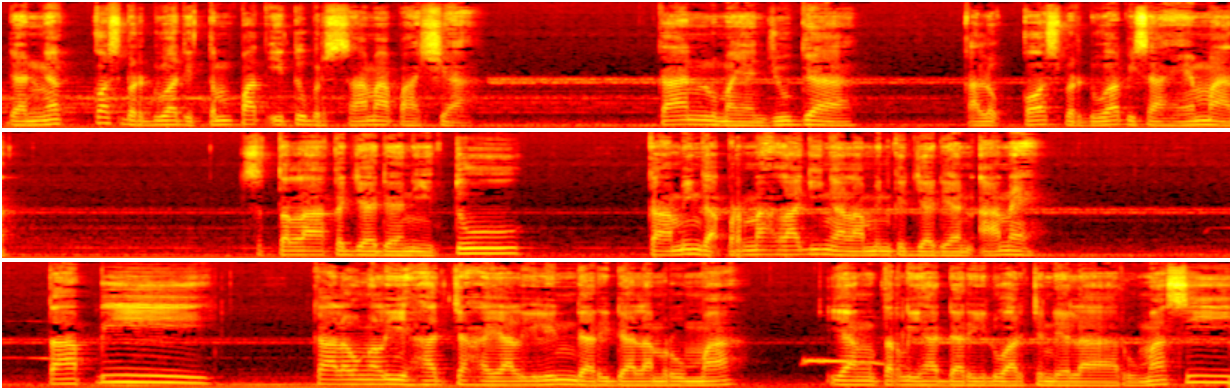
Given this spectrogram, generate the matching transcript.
Dan ngekos berdua di tempat itu bersama Pasha. Kan lumayan juga Kalau kos berdua bisa hemat. Setelah kejadian itu Kami nggak pernah lagi ngalamin kejadian aneh. Tapi Kalau ngelihat cahaya lilin dari dalam rumah yang terlihat dari luar jendela rumah sih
